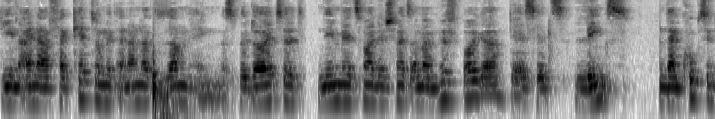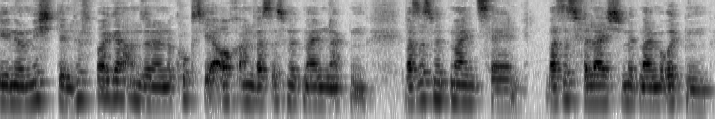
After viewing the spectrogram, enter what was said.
die in einer Verkettung miteinander zusammenhängen. Das bedeutet, nehmen wir jetzt mal den Schmerz an meinem Hüftbeuger, der ist jetzt links. Und dann guckst du dir nur nicht den Hüftbeuger an, sondern du guckst dir auch an, was ist mit meinem Nacken, was ist mit meinen Zähnen, was ist vielleicht mit meinem Rücken,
